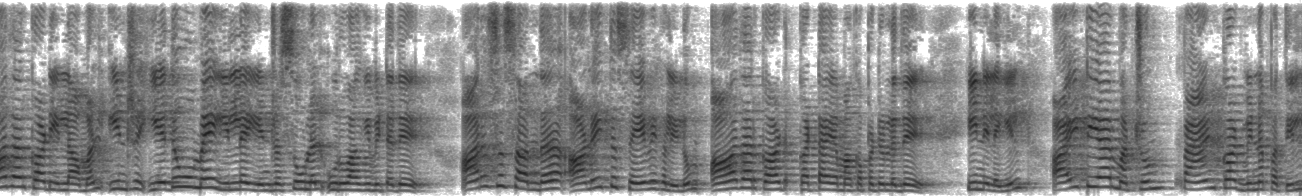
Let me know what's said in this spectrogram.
ஆதார் கார்டு இல்லாமல் இன்று எதுவுமே இல்லை என்ற சூழல் உருவாகிவிட்டது. அரசு சார்ந்த அனைத்து சேவைகளிலும் ஆதார் கார்டு கட்டாயமாக்கப்பட்டுள்ளது. இந்நிலையில் ஐடிஆர் மற்றும் பான் கார்டு விண்ணப்பத்தில்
